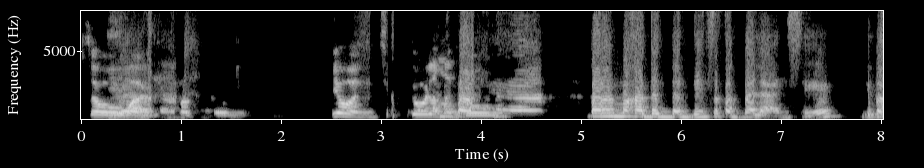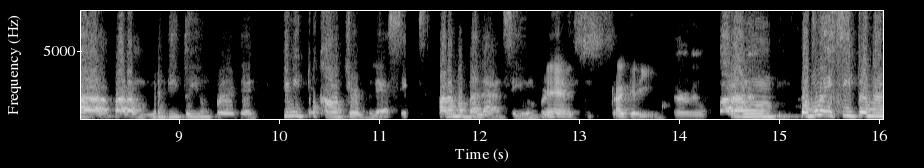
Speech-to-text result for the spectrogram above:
So, Yeah. wag. wag yun. Go lang Ano ng pa, go. para- para makadagdag din sa pagbalanse, di ba, parang nandito yung burden, you need to count your blessings para mabalanse yung burden. Yes, agree. Parang, huwag mo isipin na,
